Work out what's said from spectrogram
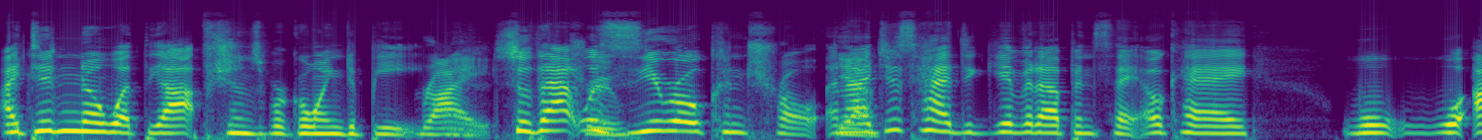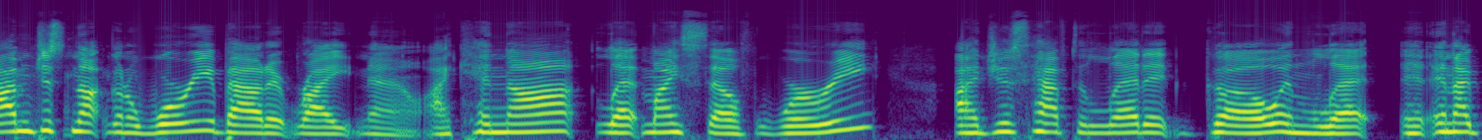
I didn't know what the options were going to be. Right. So that True. was zero control. And Yeah. I just had to give it up and say, "Okay, well, well I'm just not going to worry about it right now. I cannot let myself worry." I just have to let it go and let and, and I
